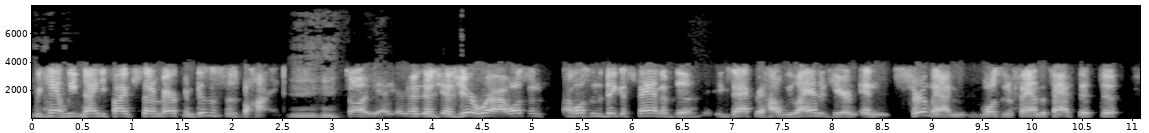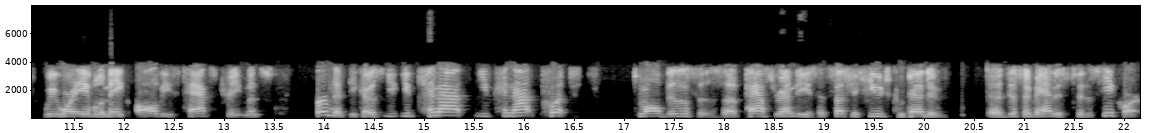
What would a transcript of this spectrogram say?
we mm-hmm. can't leave 95% American businesses behind. Mm-hmm. So as, as, you're aware, I wasn't I wasn't the biggest fan of the exactly how we landed here, and certainly I wasn't a fan of the fact that uh, we weren't able to make all these tax treatments permanent because you, you cannot you cannot put small businesses, uh, pass-through entities, at such a huge competitive uh, disadvantage to the C corps.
